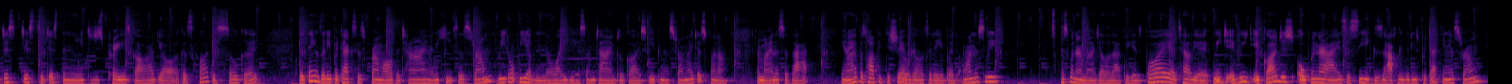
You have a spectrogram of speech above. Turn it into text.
just just to just the need to just praise God, y'all, because God is so good. The things that He protects us from all the time and He keeps us from, we don't we have no idea sometimes what God is keeping us from. I just wanna remind us of that. You know, I have a topic to share with y'all today, but honestly, I just want to remind y'all of that because boy, I tell you, if we if we if God just opened our eyes to see exactly what He's protecting us from,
